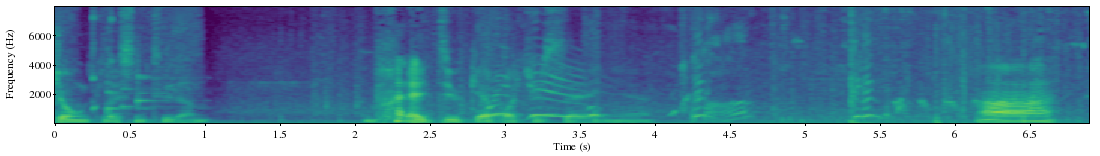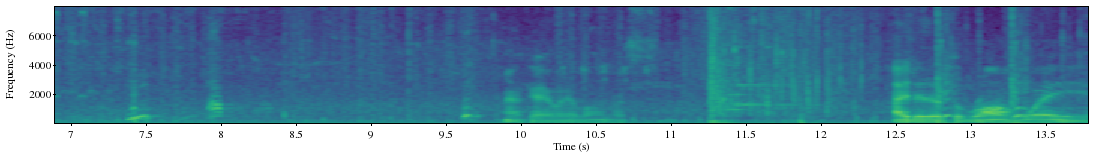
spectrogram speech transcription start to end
don't listen to them. But I do get what you're saying, yeah. Ah. Okay, wait, on. Let's. I did it the wrong way.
